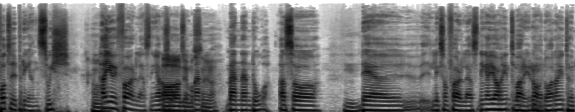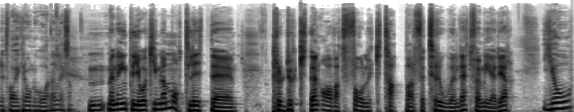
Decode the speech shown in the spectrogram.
på typ ren swish. Ja. Han gör ju föreläsningar och Ja, så också, men, göra. men ändå. Alltså, Mm. det är liksom föreläsningar han ju inte varje dag. Då hade han ju inte hunnit vara i Kronogården liksom. Mm, Men är inte Joakim Lamotte lite produkten av att folk tappar förtroendet för medier? Jo,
